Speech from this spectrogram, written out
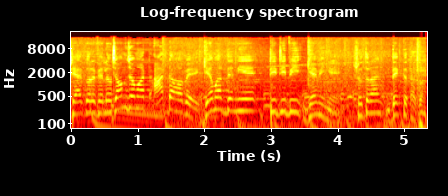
শেয়ার করে ফেলুন। জমজমাট আড্ডা হবে গেমারদের নিয়ে টিটিভি গেমিং এ সুতরাং দেখতে থাকুন।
